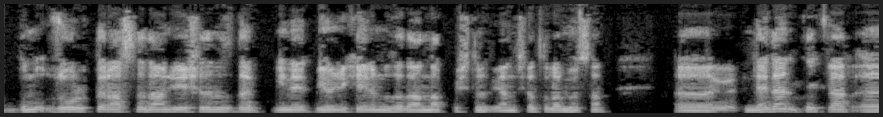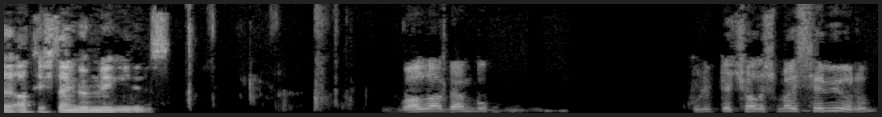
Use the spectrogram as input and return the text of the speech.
bunu zorlukları aslında daha önce yaşadığınızda yine bir önceki yayınımızda da anlatmıştınız yanlış hatırlamıyorsam. E, Evet. Neden tekrar e, ateşten gömleği giydiniz? Valla ben bu kulüpte çalışmayı seviyorum.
